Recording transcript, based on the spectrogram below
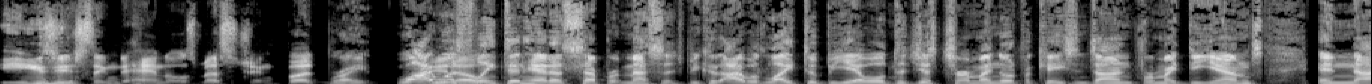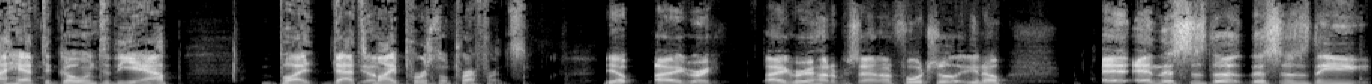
easiest thing to handle is messaging, but Right. Well, I wish know? LinkedIn had a separate message because I would like to be able to just turn my notifications on for my DMs and not have to go into the app. But that's Yep. my personal preference. Yep, I agree. I agree 100%. Unfortunately, you know, and, and this is the this is the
